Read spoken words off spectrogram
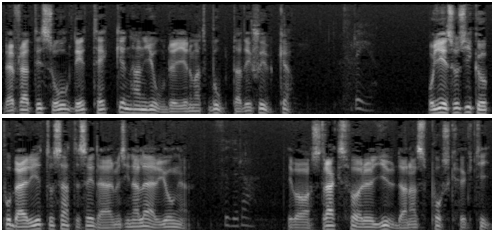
därför att de såg det tecken han gjorde genom att bota de sjuka. 3. Och Jesus gick upp på berget och satte sig där med sina lärjungar. 4. Det var strax före judarnas påskhögtid.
